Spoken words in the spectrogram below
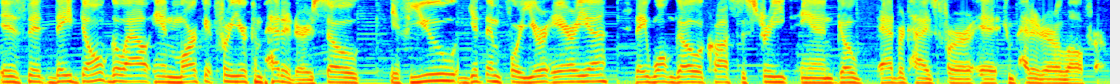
is that they don't go out and market for your competitors. So if you get them for your area, they won't go across the street and go advertise for a competitor or law firm.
